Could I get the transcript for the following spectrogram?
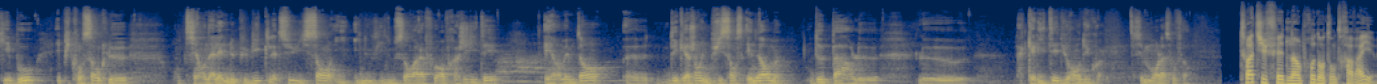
qui est beau, et puis qu'on sent que le, on tient en haleine le public là-dessus, il, il nous, il nous sent à la fois en fragilité, et en même temps euh, dégageant une puissance énorme de par le, le, la qualité du rendu. Quoi. Ces moments-là sont forts. Toi, tu fais de l'impro dans ton travail.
